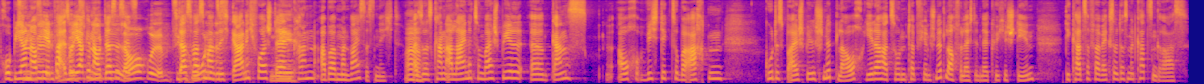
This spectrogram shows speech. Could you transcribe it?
probieren Zwiebel, auf jeden Fall. Also, ja, Zwiebel, genau, das ist Lauch, jetzt das, was man sich gar nicht vorstellen nee. kann, aber man weiß es nicht. Ah. Also es kann alleine zum Beispiel äh, ganz auch wichtig zu beachten, gutes Beispiel Schnittlauch. Jeder hat so ein Töpfchen Schnittlauch vielleicht in der Küche stehen. Die Katze verwechselt das mit Katzengras.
